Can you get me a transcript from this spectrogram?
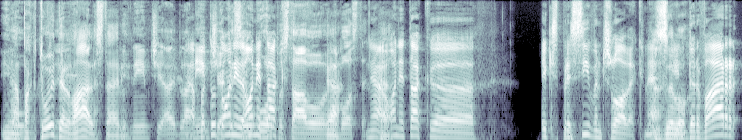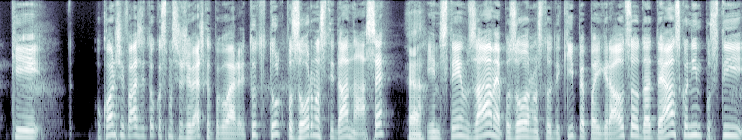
In ampak to je deloval, stari. Od Nemčije, a je bila Ja, pa Nemčija, tudi on je- on je tak- postavil, Ja. ne boste. Ja, Ja. On je tak uh, ekspresiven človek. Ne? Zelo. In Drvar, ki v končni fazi, to, ko smo se že večkrat pogovarjali, tudi toliko pozornosti da na se Ja. in s tem vzame pozornost od ekipe pa igralcev, da dejansko njim pusti,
